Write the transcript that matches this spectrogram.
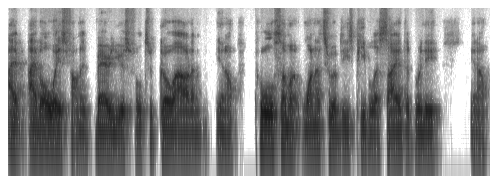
I've I've always found it very useful to go out and you know pull some one or two of these people aside that really you know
